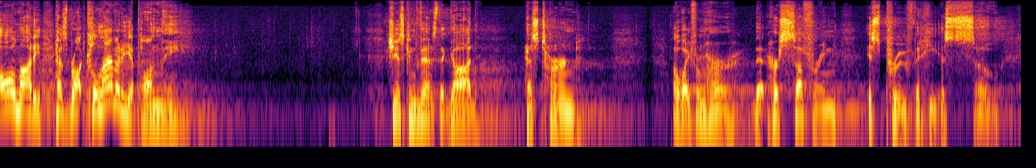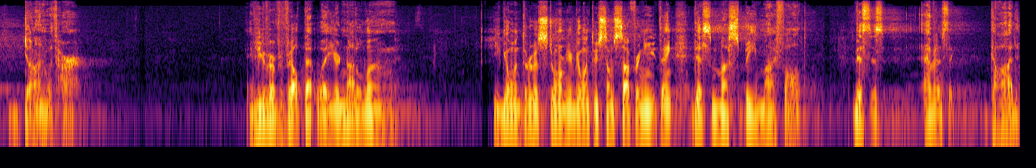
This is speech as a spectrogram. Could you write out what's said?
Almighty has brought calamity upon me? She is convinced that God has turned away from her, that her suffering is proof that He is so done with her. If you've ever felt that way, you're not alone. You're going through a storm, you're going through some suffering, and you think, this must be my fault. This is evidence that God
